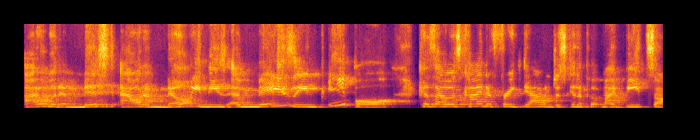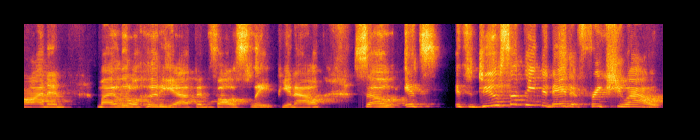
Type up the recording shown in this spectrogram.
I would have missed out of knowing these amazing people because I was kind of freaked out and just going to put my beats on and my little hoodie up and fall asleep, you know? So it's it's do something today that freaks you out.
